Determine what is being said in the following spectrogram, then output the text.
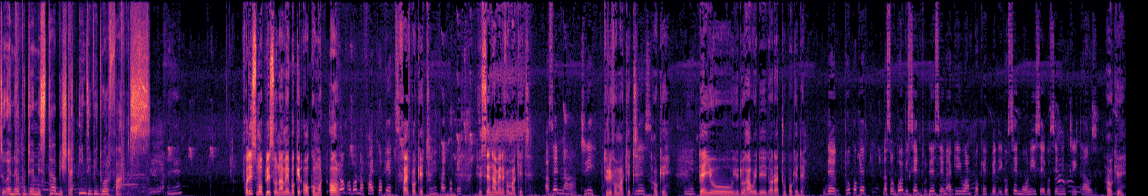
to enable them establish their individual farms. For this small place, so how many bucket all come out? All Don't come on five pockets. five pocket. Mhm, Five pockets. You send how many for market? I send uh, three. Three for market. Yes. Okay. Mhm. Then you you do how with the other two pocket then. The two pocket. Now some boy be sent today say me I give you one pocket, but he go send money. He say he go send me three thousand. Okay.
